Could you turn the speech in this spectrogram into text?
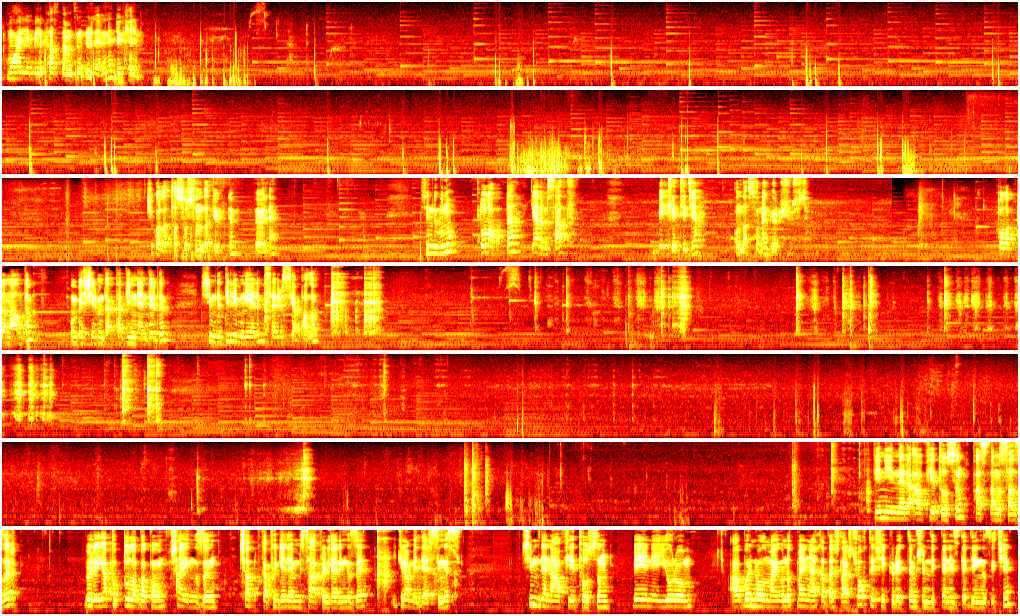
muhallebili pastamızın üzerine dökelim. Çikolata sosunu da döktüm. Böyle. Şimdi bunu dolapta yarım saat bekleteceğim. Ondan sonra görüşürüz. Dolaptan aldım. 15-20 dakika dinlendirdim. Şimdi dilimleyelim, servis yapalım. Deneyenlere afiyet olsun. Pastamız hazır. Böyle yapıp dolaba koyun. Çayınızın çat kapı gelen misafirlerinize ikram edersiniz. Şimdiden afiyet olsun. Beğeni, yorum, abone olmayı unutmayın arkadaşlar. Çok teşekkür ettim şimdiden izlediğiniz için.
